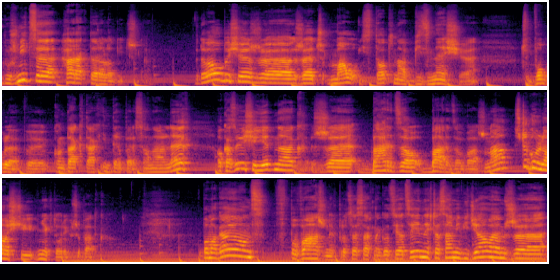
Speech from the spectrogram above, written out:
Różnice charakterologiczne. Wydawałoby się, że rzecz mało istotna w biznesie, czy w ogóle w kontaktach interpersonalnych, okazuje się jednak, że bardzo, bardzo ważna, w szczególności w niektórych przypadkach. Pomagając w poważnych procesach negocjacyjnych, czasami widziałem, że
